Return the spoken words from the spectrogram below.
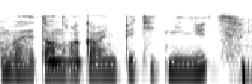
On va attendre encore une petite minute.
